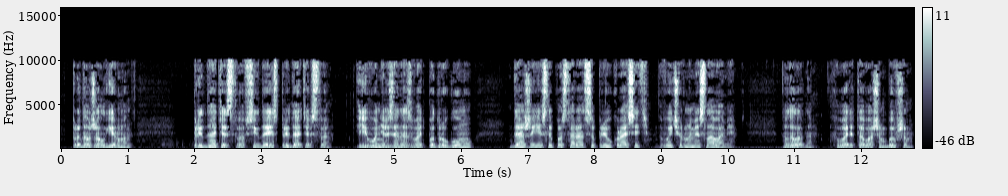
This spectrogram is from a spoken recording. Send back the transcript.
— продолжал Герман. «Предательство всегда есть предательство, его нельзя назвать по-другому, даже если постараться приукрасить вычурными словами. Ну да ладно, хватит о вашем бывшем.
